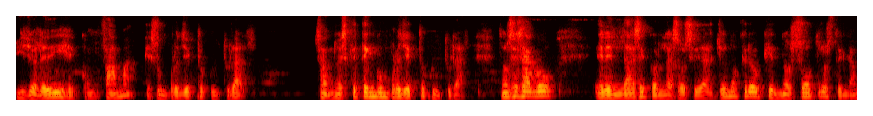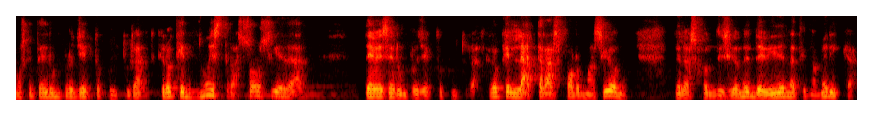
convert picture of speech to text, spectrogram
Y yo le dije, Confama es un proyecto cultural. O sea, no es que tenga un proyecto cultural. Entonces hago el enlace con la sociedad. Yo no creo que nosotros tengamos que tener un proyecto cultural. Creo que nuestra sociedad debe ser un proyecto cultural. Creo que la transformación de las condiciones de vida en Latinoamérica,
